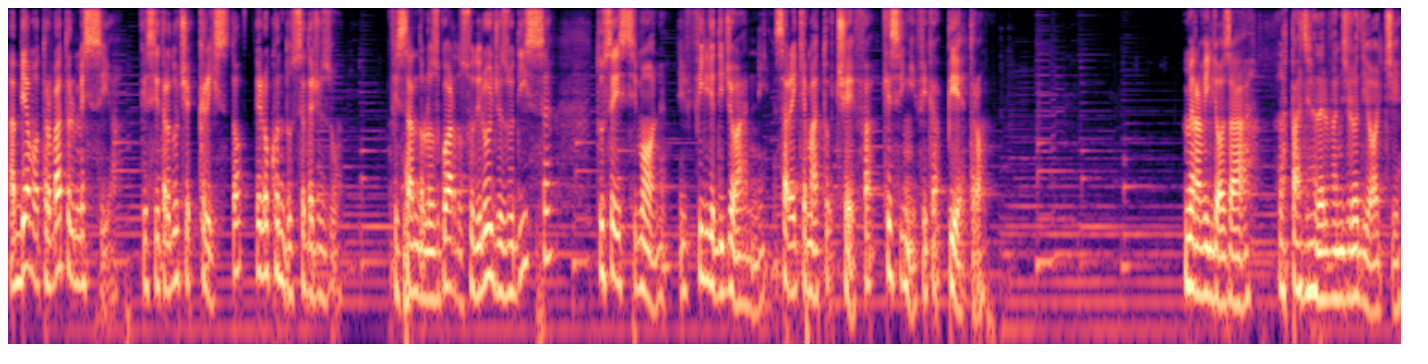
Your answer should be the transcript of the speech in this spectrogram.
Abbiamo trovato il Messia, che si traduce Cristo, e lo condusse da Gesù. Fissando lo sguardo su di lui, Gesù disse: Tu sei Simone, il figlio di Giovanni, sarai chiamato Cefa, che significa Pietro. Meravigliosa la pagina del Vangelo di oggi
